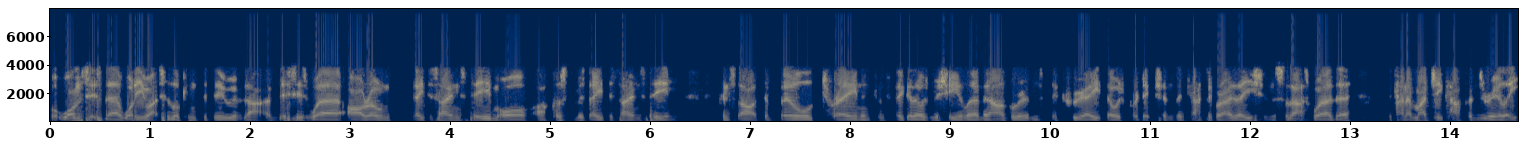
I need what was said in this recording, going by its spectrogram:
But once it's there, what are you actually looking to do with that? And this is where our own data science team or our customers' data science team can start to build, train, and configure those machine learning algorithms to create those predictions and categorizations. So that's where the, the kind of magic happens, really.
